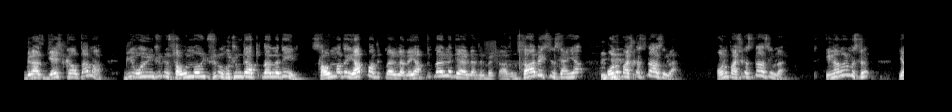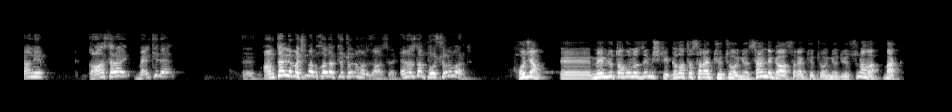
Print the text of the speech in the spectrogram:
biraz geç kaldı ama bir oyuncunun savunma oyuncusunun hücumda yaptıklarıyla değil. Savunmada yapmadıklarıyla ve yaptıklarıyla değerlendirmek lazım. Sağ beksin sen ya. Onu başkası da hazırlar. Onu başkası da hazırlar. İnanır mısın? Yani Galatasaray belki de e, Antalya maçında bu kadar kötü oynamadı Galatasaray. En azından pozisyonu vardı. Hocam e, Mevlüt Abonoz demiş ki Galatasaray kötü oynuyor. Sen de Galatasaray kötü oynuyor diyorsun ama bak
